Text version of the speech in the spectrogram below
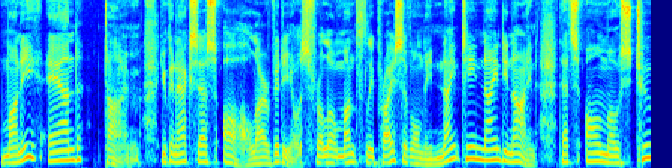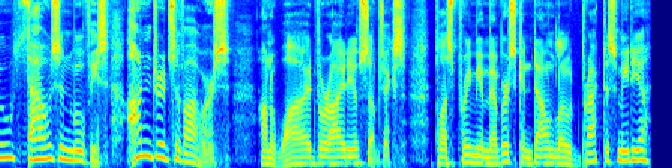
money and time. You can access all our videos for a low monthly price of only $19.99. That's almost 2,000 movies, hundreds of hours on a wide variety of subjects. Plus, premium members can download practice media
